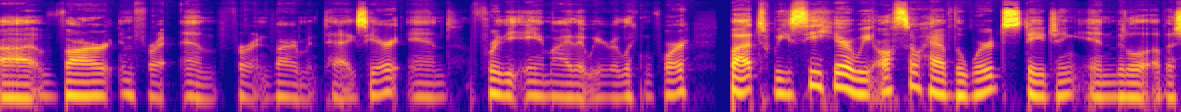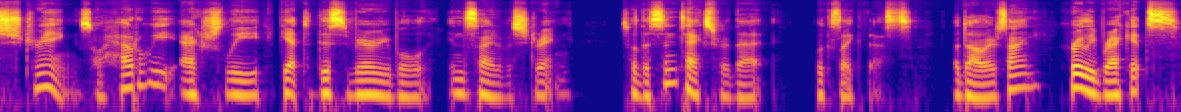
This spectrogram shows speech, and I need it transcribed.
uh, var infra env for environment tags here and for the AMI that we were looking for. But we see here we also have the word staging in middle of a string. So how do we actually get this variable inside of a string? So the syntax for that looks like this. A dollar sign, curly brackets,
